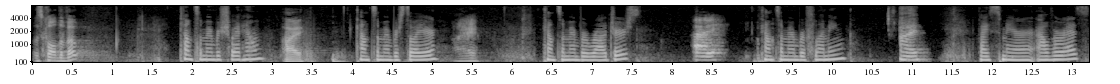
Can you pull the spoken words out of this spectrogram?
Let's call the vote. Councilmember Schwedhelm, Aye. Councilmember Sawyer, Aye. Councilmember Rogers, Aye. Councilmember Fleming, Aye. Vice Mayor Alvarez,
